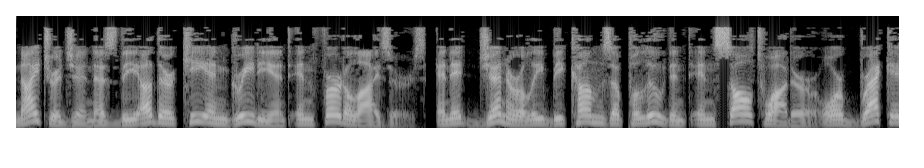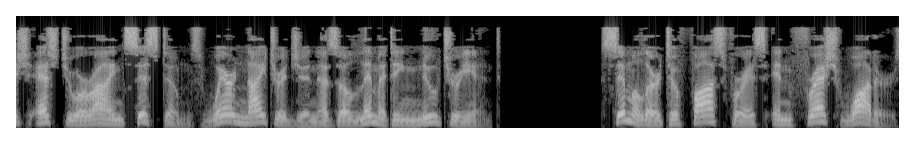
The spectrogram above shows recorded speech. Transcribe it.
Nitrogen is the other key ingredient in fertilizers, and it generally becomes a pollutant in saltwater or brackish estuarine systems where nitrogen is a limiting nutrient. Similar to phosphorus in fresh waters,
